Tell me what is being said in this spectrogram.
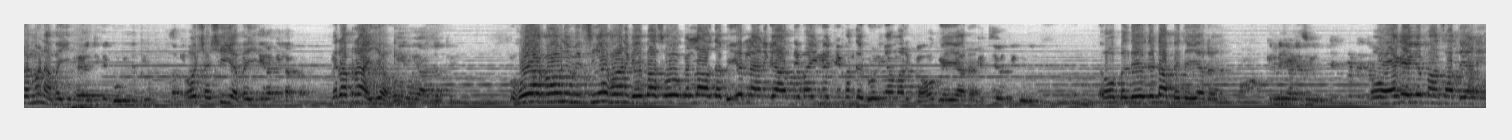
ਰਾਮਨ ਆ ਬਈ। ਇਹ ਜਿਹਦੀ ਗੋਲੀ ਲੱਗੀ ਉਹਦਾ ਕੀ ਉਹ ਸ਼ਸ਼ੀ ਆ ਬਈ। ਤੇਰਾ ਕੀ ਲੱਗਦਾ? ਮੇਰਾ ਭਰਾ ਹੀ ਆ ਕੀ ਉਹ ਹੋਇਆ ਅੱਜ ਉੱਥੇ? ਹੋਇਆ ਕੌਣ ਨੀ, ਮਿਰਚੀਆਂ ਖਾਣ ਗਏ ਬਸ ਉਹ ਗੱਲਾਂ ਆਪਦਾ ਬੀਅਰ ਲੈਣ ਗਿਆ ਆਪਦੀ ਬਾਈ ਨੇ ਜੀ ਬੰਦੇ ਗੋਲੀਆਂ ਮਾਰ ਕੇ ਹੋ ਗਏ ਯਾਰ। ਕਿੱਥੇ ਲੱਗੀ ਗੋਲੀ? ਉਹ ਬਲਦੇਵ ਦੇ ਢਾਬੇ ਤੇ ਯਾਰ। ਕਿੰਨੇ ਜਾਣੇ ਸੀ ਉਹ? ਉਹ ਹੈਗੇ ਹੈਗੇ ਪੰਜ ਸੱਤ ਜਣੇ।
